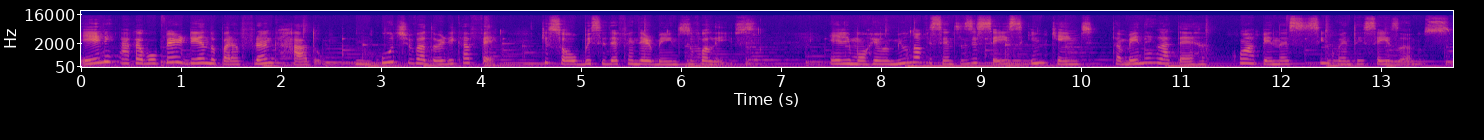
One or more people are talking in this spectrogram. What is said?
Ele acabou perdendo para Frank Haddle, um cultivador de café, que soube se defender bem dos voleios. Ele morreu em 1906 em Kent, também na Inglaterra, com apenas 56 anos.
